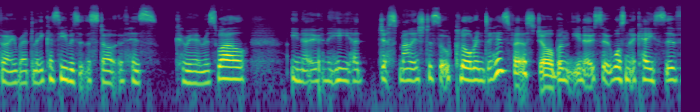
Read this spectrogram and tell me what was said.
very readily because he was at the start of his career as well, you know, and he had just managed to sort of claw into his first job and, you know, so it wasn't a case of,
